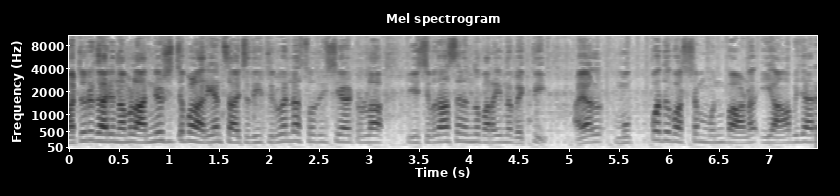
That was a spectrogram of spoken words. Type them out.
മറ്റൊരു കാര്യം നമ്മൾ അന്വേഷിച്ചപ്പോൾ അറിയാൻ സാധിച്ചത് ഈ തിരുവല്ല സ്വദേശിയായിട്ടുള്ള ഈ ശിവദാസൻ എന്ന് പറയുന്ന വ്യക്തി അയാൾ മുപ്പത് വർഷം മുൻപാണ് ഈ ആഭിചാര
